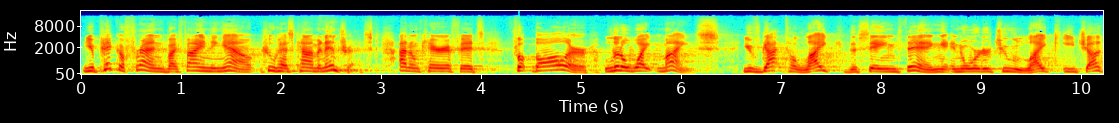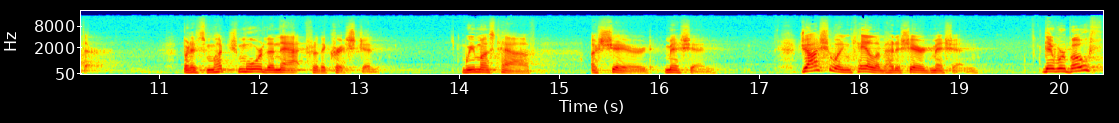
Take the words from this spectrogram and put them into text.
You pick a friend by finding out who has common interest. I don't care if it's football or little white mice. You've got to like the same thing in order to like each other. But it's much more than that for the Christian we must have a shared mission. Joshua and Caleb had a shared mission. They were both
